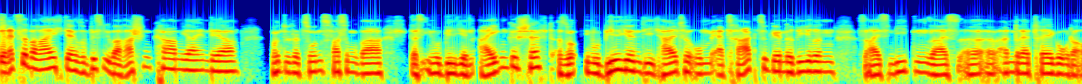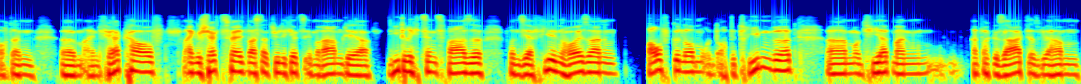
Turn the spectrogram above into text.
Der letzte Bereich, der so ein bisschen überraschend kam ja in der Konsultationsfassung war das Immobilieneigengeschäft, also Immobilien, die ich halte, um Ertrag zu generieren, sei es Mieten, sei es äh, andere Erträge oder auch dann ähm, ein Verkauf. Ein Geschäftsfeld, was natürlich jetzt im Rahmen der Niedrigzinsphase von sehr vielen Häusern aufgenommen und auch betrieben wird. Ähm, und hier hat man einfach gesagt, also wir haben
